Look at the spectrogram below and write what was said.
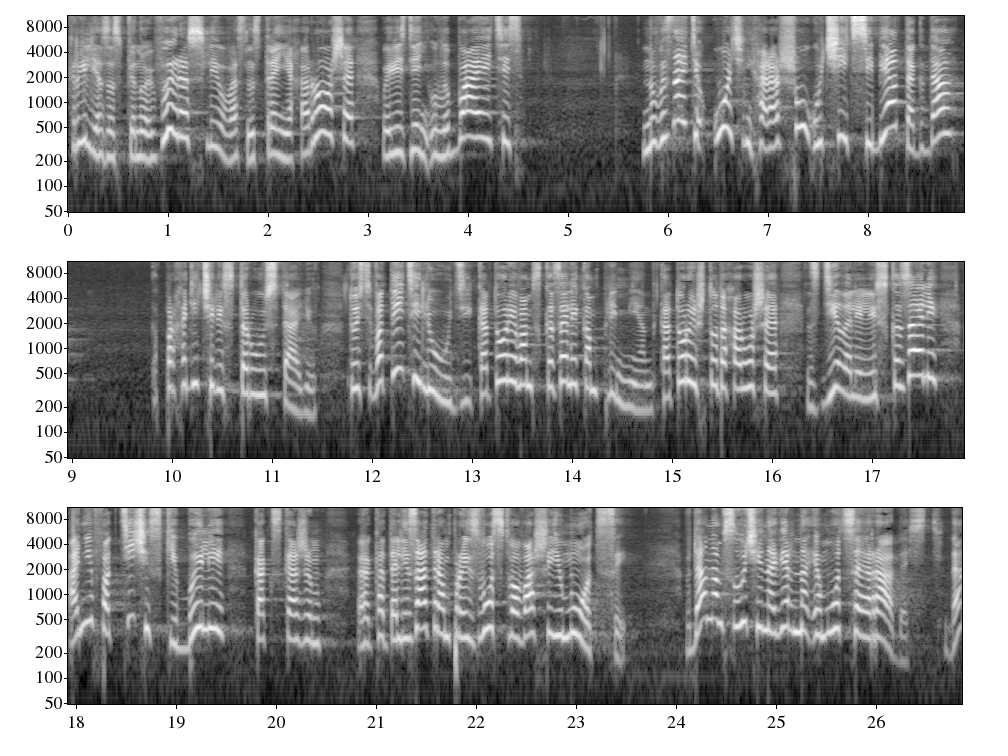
крылья за спиной выросли, у вас настроение хорошее, вы весь день улыбаетесь. Но вы знаете, очень хорошо учить себя тогда проходить через вторую стадию. То есть вот эти люди, которые вам сказали комплимент, которые что-то хорошее сделали или сказали, они фактически были, как скажем, э, катализатором производства вашей эмоции. В данном случае, наверное, эмоция радость. Да?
